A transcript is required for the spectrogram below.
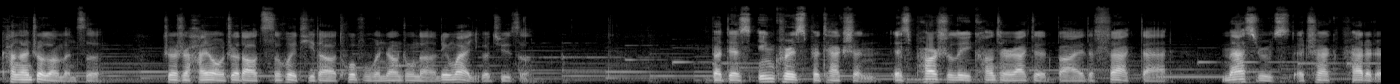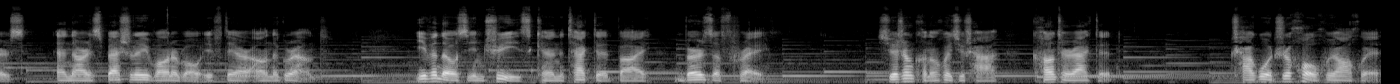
看看这段文字，这是含有这道词汇题的托福文章中的另外一个句子。But this increased protection is partially counteracted by the fact that mass roots attract predators and are especially vulnerable if they are on the ground. Even those in trees can detected by birds of prey. 学生可能会去查 counteracted，查过之后会懊悔，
